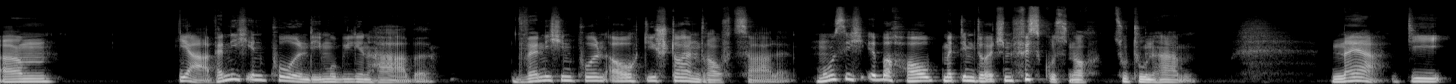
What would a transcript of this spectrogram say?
Ähm, ja, wenn ich in Polen die Immobilien habe, wenn ich in Polen auch die Steuern drauf zahle, muss ich überhaupt mit dem deutschen Fiskus noch zu tun haben? Naja, die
